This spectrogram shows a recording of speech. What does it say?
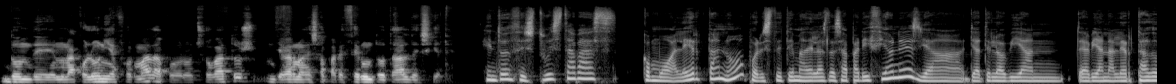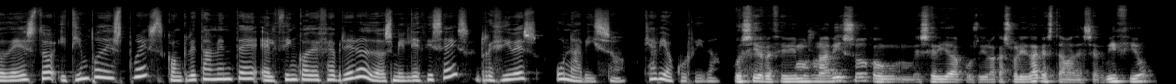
donde en una colonia formada por ocho gatos llegaron a desaparecer un total de siete. Entonces, tú estabas como alerta, ¿no? Por este tema de las desapariciones, ya, ya te lo habían, te habían alertado de esto, y tiempo después, concretamente el 5 de febrero de 2016, recibes un aviso. ¿Qué había ocurrido? Pues sí, recibimos un aviso, con ese día pues dio la casualidad que estaba de servicio,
